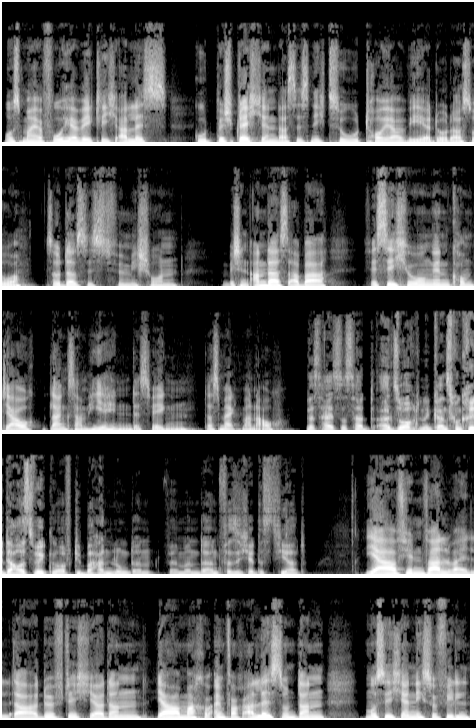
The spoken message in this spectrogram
muss man ja vorher wirklich alles gut besprechen, dass es nicht zu teuer wird oder so. So, das ist für mich schon ein bisschen anders, aber Versicherungen kommt ja auch langsam hierhin, deswegen, das merkt man auch. Das heißt, das hat also auch eine ganz konkrete Auswirkung auf die Behandlung dann, wenn man da ein versichertes Tier hat. Ja, auf jeden Fall, weil da dürfte ich ja dann, ja, mache einfach alles und dann muss ich ja nicht so viel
